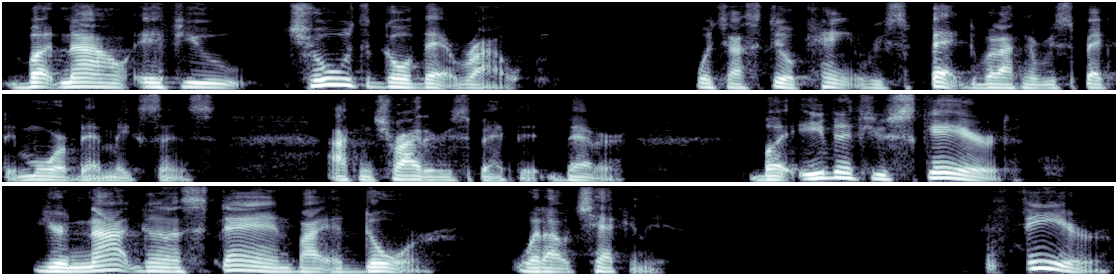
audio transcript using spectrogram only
But now, if you choose to go that route, which I still can't respect, but I can respect it more if that makes sense. I can try to respect it better. But even if you're scared, you're not going to stand by a door without checking it. Fear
